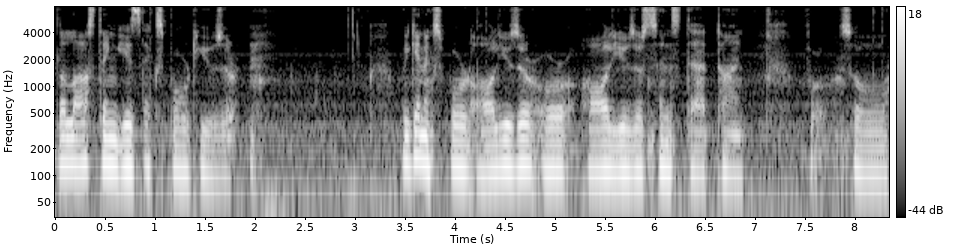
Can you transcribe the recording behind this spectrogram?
The last thing is export user we can export all user or all users since that time. So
